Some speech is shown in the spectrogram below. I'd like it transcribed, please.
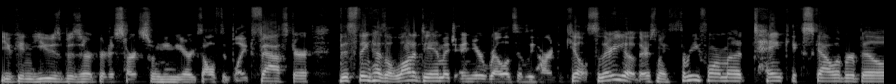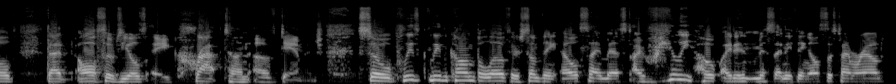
you can use Berserker to start swinging your Exalted Blade faster. This thing has a lot of damage and you're relatively hard to kill. So there you go. There's my three forma tank Excalibur build that also deals a crap ton of damage. So please leave a comment below if there's something else I missed. I really hope I didn't miss anything else this time around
